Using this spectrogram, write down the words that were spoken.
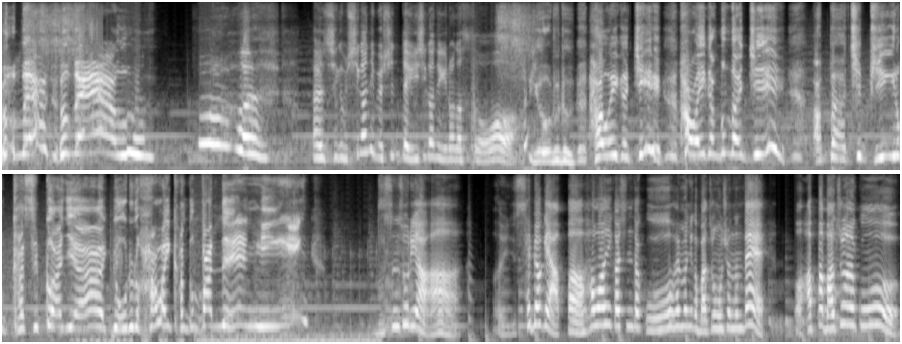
엄마, 엄마. 아 지금 시간이 몇 시인데 이 시간에 일어났어. 요루루 하와이 갔지? 하와이 간 건 맞지? 아빠 아침 비행기로 갔을 거 아니야. 요루루 하와이 간 건 맞네. 무슨 소리야? 어이, 새벽에 아빠 하와이 가신다고 할머니가 마중 오셨는데 어, 아빠 마중하고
